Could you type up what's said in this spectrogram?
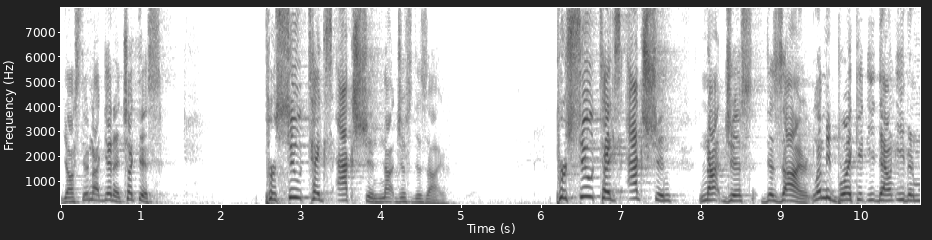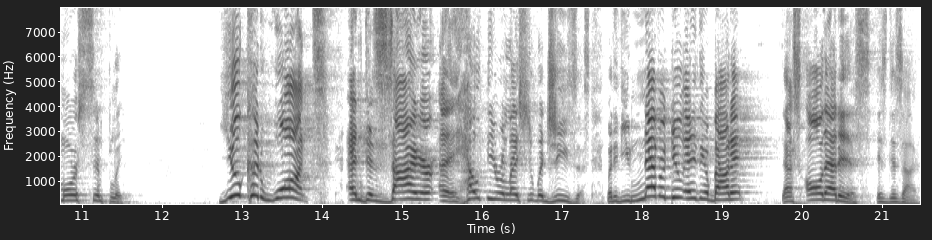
Y'all still not getting it. Check this. Pursuit takes action, not just desire. Pursuit takes action, not just desire. Let me break it down even more simply. You could want and desire a healthy relationship with Jesus, but if you never do anything about it, that's all that is, is desire.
